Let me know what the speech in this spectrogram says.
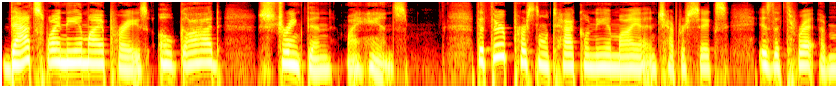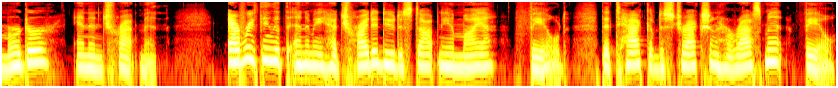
That's why Nehemiah prays, Oh God, strengthen my hands. The third personal attack on Nehemiah in chapter 6 is the threat of murder and entrapment. Everything that the enemy had tried to do to stop Nehemiah failed. The attack of distraction harassment failed.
